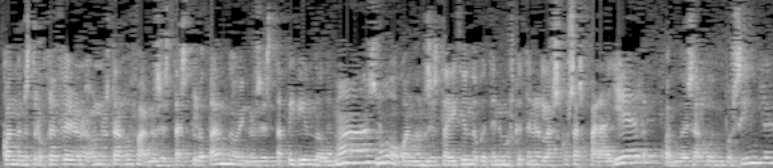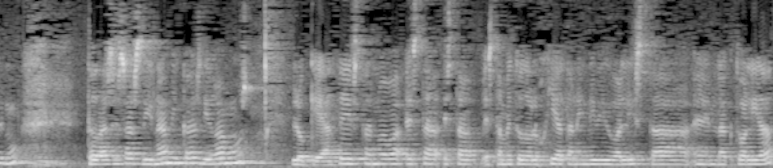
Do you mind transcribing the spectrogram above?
cuando nuestro jefe o nuestra jefa nos está explotando y nos está pidiendo de más, ¿no? O cuando nos está diciendo que tenemos que tener las cosas para ayer, cuando es algo imposible, ¿no? Todas esas dinámicas, digamos, lo que hace esta nueva esta, esta, esta metodología tan individualista en la actualidad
